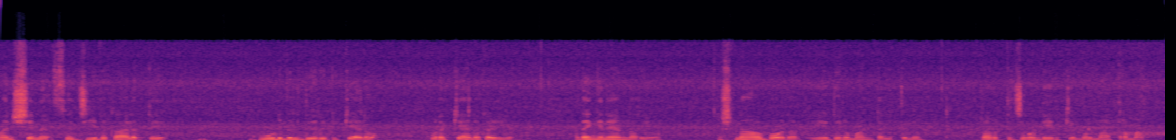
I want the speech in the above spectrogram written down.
മനുഷ്യന് സജീവകാലത്തെ കൂടുതൽ ദീർഘിപ്പിക്കാനോ കുറയ്ക്കാനോ കഴിയും. അതെങ്ങനെയാണെന്നറിയോ? കൃഷ്ണാവബോധം ഏതൊരു മണ്ഡലത്തിലും പ്രവർത്തിച്ചു കൊണ്ടിരിക്കുമ്പോൾ മാത്രമാണ്.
